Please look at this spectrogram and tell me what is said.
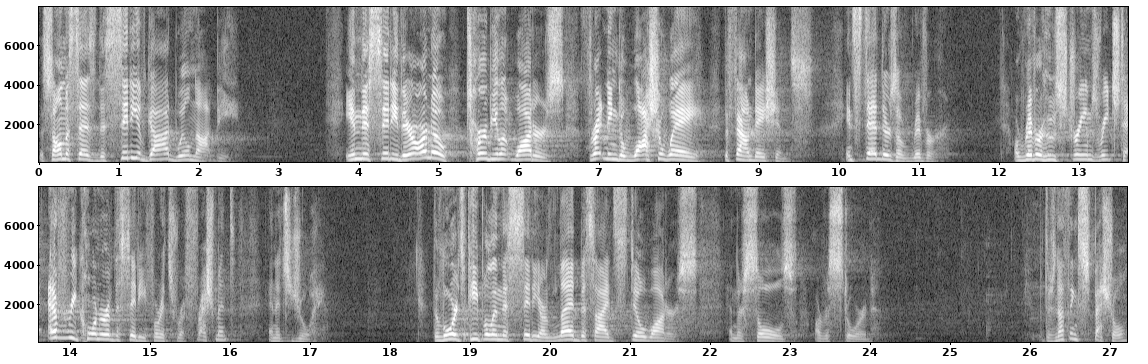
the psalmist says, The city of God will not be. In this city, there are no turbulent waters threatening to wash away the foundations. Instead, there's a river, a river whose streams reach to every corner of the city for its refreshment and its joy. The Lord's people in this city are led beside still waters, and their souls are restored. But there's nothing special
